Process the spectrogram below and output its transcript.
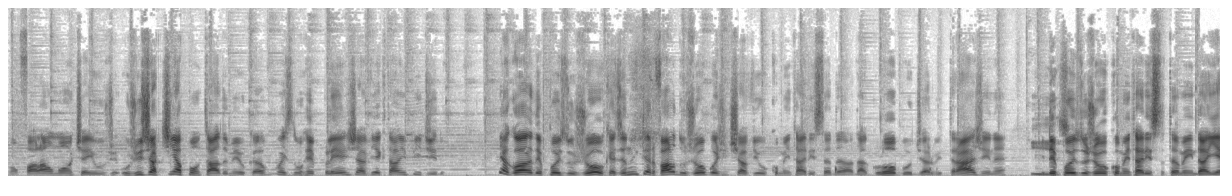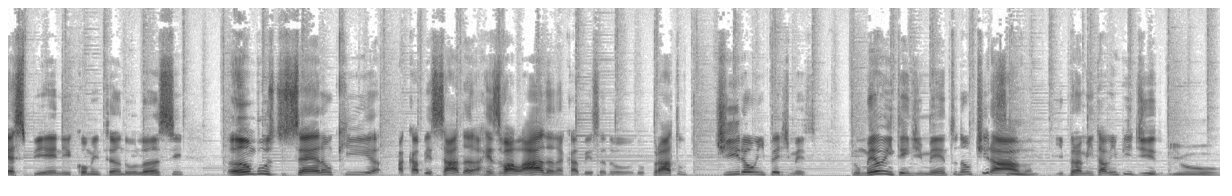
Vamos falar um monte aí. O, ju- o juiz já tinha apontado o meio campo, mas no replay a gente já via que estava impedido. E agora, depois do jogo, quer dizer, no intervalo do jogo, a gente já viu o comentarista da, da Globo de arbitragem, né? E Isso. depois do jogo, o comentarista também da ESPN comentando o lance. Ambos disseram que a cabeçada, a resvalada na cabeça do, do prato, tira o impedimento. No meu entendimento, não tirava. Sim. E pra mim tava impedido. E. O-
